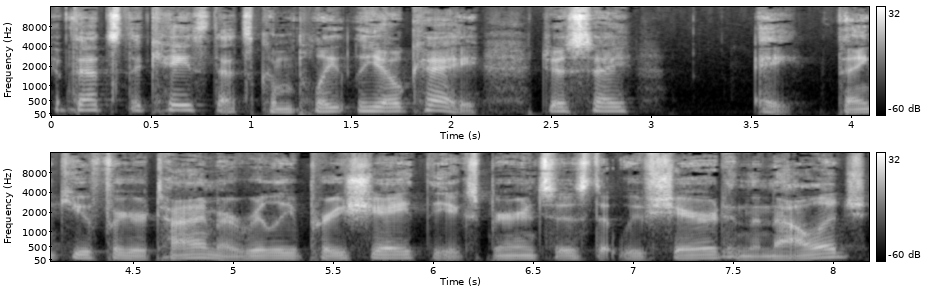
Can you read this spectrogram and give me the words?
If that's the case, that's completely okay. Just say, hey, thank you for your time. I really appreciate the experiences that we've shared and the knowledge.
